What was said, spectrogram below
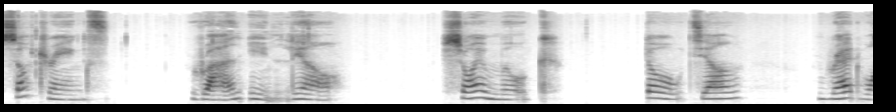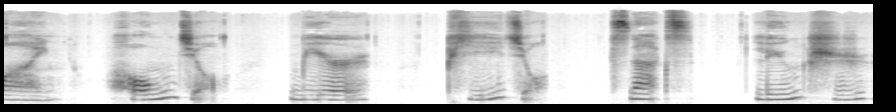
，soft drinks。软饮料，soy milk，豆浆，red wine，红酒，beer，啤酒，snacks，零食，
